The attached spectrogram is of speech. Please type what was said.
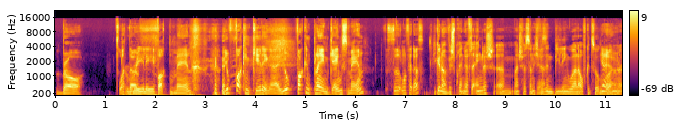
Bro, what the Really? fuck, man? you fucking kidding, eh? You fucking playing games, man? Ist so ungefähr das? Genau, wir sprechen öfter Englisch, ähm, meine Schwester und ich. Ja. Wir sind bilingual aufgezogen Ja, worden. ja,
